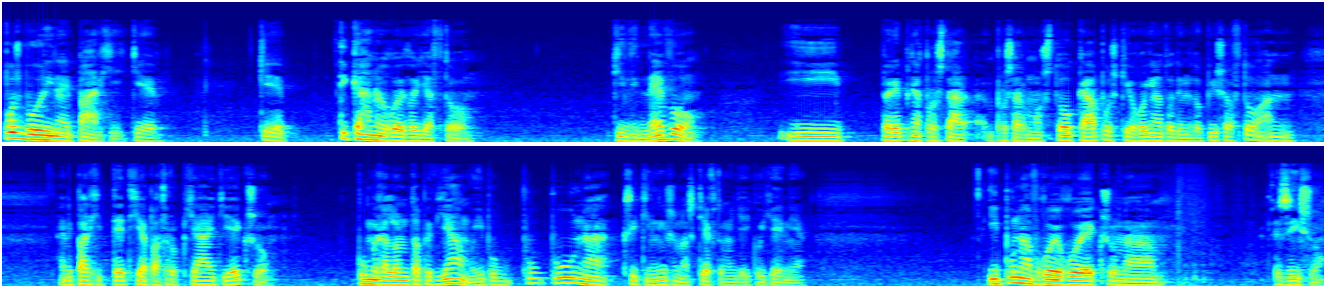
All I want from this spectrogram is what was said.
Πώς μπορεί να υπάρχει και και τι κάνω εγώ εδώ γι' αυτό; Κινδυνεύω ή πρέπει να προσαρμοστώ κάπως και εγώ για να το αντιμετωπίσω αυτό. Αν, αν υπάρχει τέτοια απαθροπιά εκεί έξω. Πού μεγαλώνουν τα παιδιά μου ή πού, πού, πού να ξεκινήσω να σκέφτομαι για οικογένεια. Ή πού να βγω εγώ έξω να ζήσω.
